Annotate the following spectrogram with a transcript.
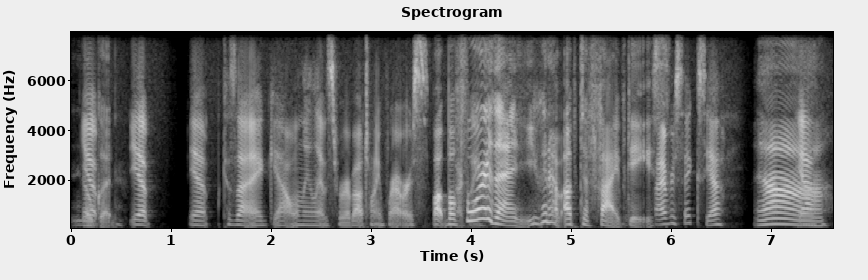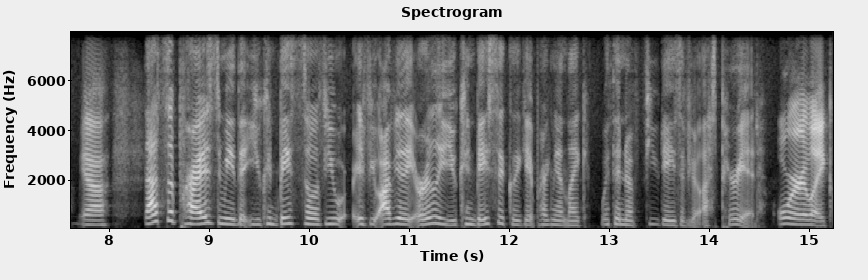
no Yep. good. Yep. Yep. Because that egg, yeah, only lives for about 24 hours. But Exactly. before then, you can have up to five days. five or six, yeah. Ah, Yeah. Yeah. that surprised me that you can base. So if you if you ovulate early, you can basically get pregnant like within a few days of your last period. Or like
